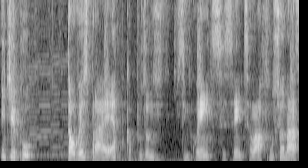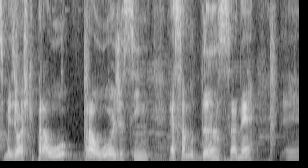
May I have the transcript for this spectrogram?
E tipo, talvez pra época, pros anos 50, 60, sei lá, funcionasse. Mas eu acho que para hoje, assim, essa mudança, né? É,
